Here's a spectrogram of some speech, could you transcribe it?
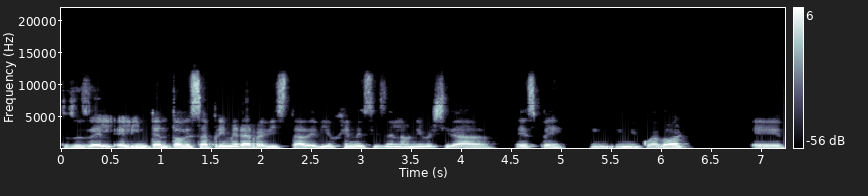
Entonces el, el intento de esa primera revista de Biogénesis en la Universidad ESPE en, Ecuador eh,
